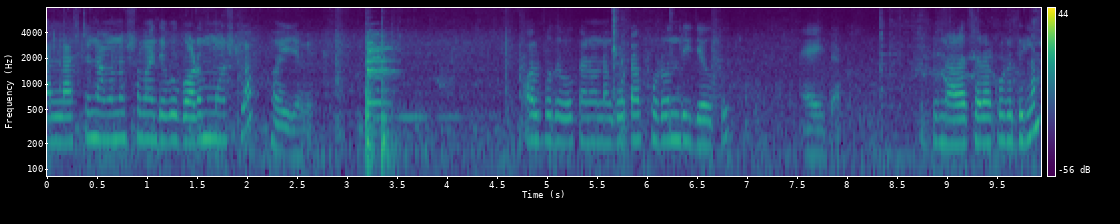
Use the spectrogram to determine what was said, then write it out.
আর লাস্টে নামানোর সময় দেবো গরম মশলা, হয়ে যাবে। অল্প দেবো, কেননা গোটা ফোড়ন দিই যেহেতু। এই দেখো, একটু নাড়াচাড়া করে দিলাম,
